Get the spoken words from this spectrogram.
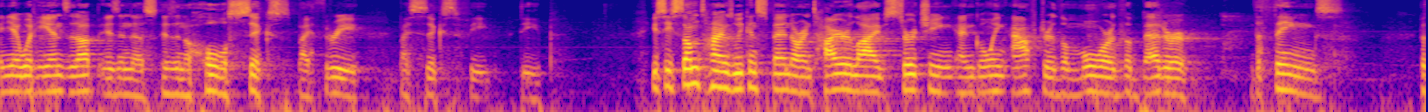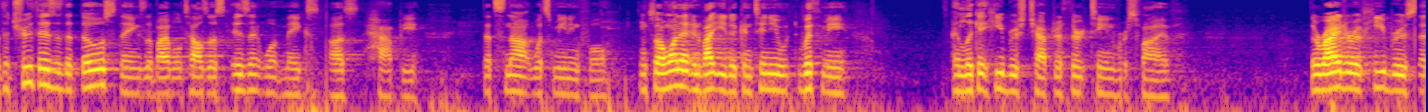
and yet what he ends up is in, this, is in a hole six by three by six feet deep. You see, sometimes we can spend our entire lives searching and going after the more, the better, the things. But the truth is, is that those things, the Bible tells us, isn't what makes us happy. That's not what's meaningful. And so I want to invite you to continue with me and look at Hebrews chapter 13, verse 5. The writer of Hebrews says,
